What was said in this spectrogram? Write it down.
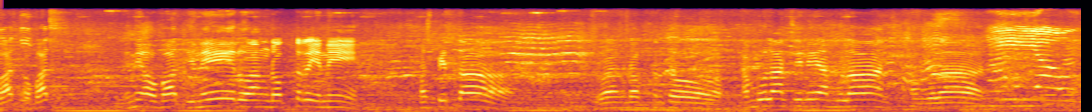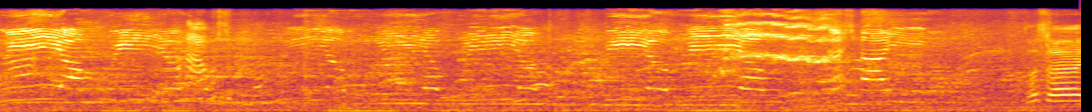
Obat obat. Ini obat ini ruang dokter ini. Hospital ruang dokter tuh. Ambulans ini ambulans. Ambulans. Selesai.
